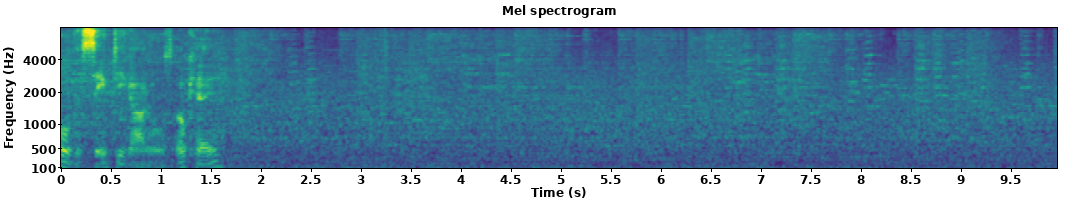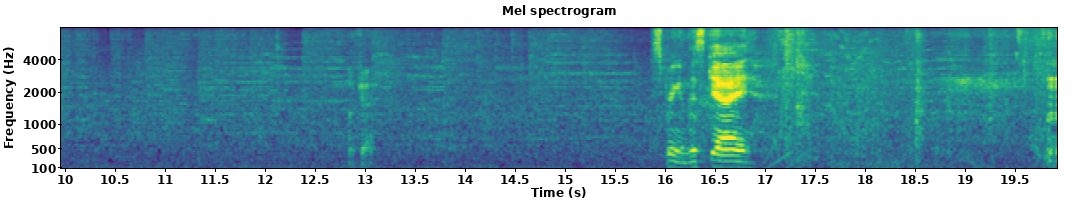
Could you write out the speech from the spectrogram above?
Oh, the safety goggles. Okay. Okay. Bring in this guy.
